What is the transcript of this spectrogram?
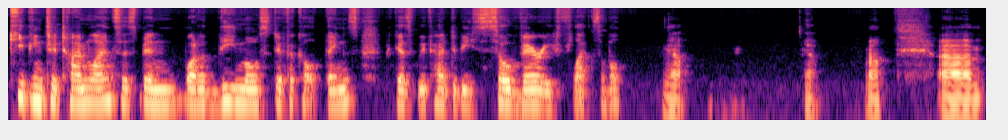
keeping to timelines has been one of the most difficult things because we've had to be so very flexible. Yeah. Yeah. Well, um,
